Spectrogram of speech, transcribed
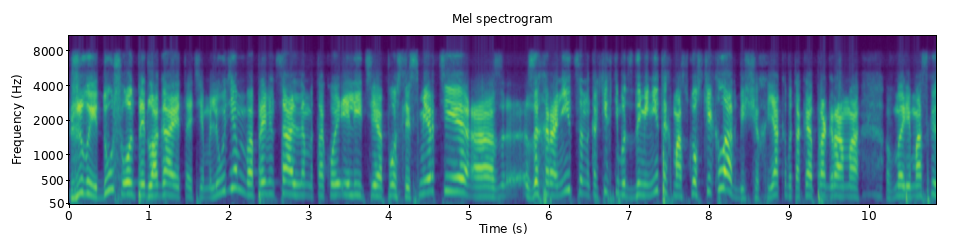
живые души. Он предлагает этим людям, в провинциальном такой элите после смерти, а, захорониться на каких-нибудь знаменитых московских кладбищах. Якобы такая программа в мэрии Москвы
